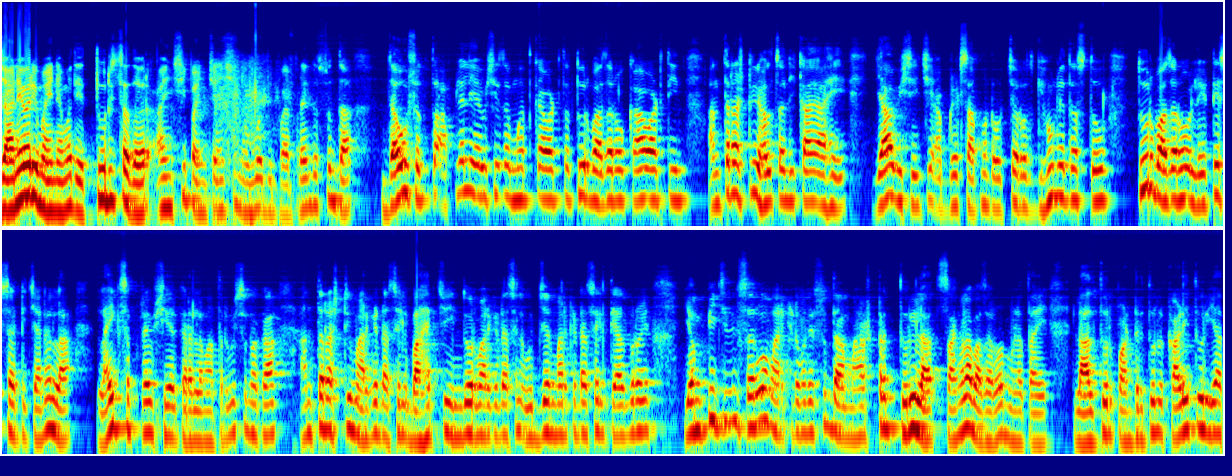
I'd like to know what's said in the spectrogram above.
जानेवारी महिन्यामध्ये तुरीचा दर ऐंशी पंच्याऐंशी नव्वद रुपयापर्यंत सुद्धा जाऊ शकतो. आपल्याला याविषयीचं मत काय वाटतं? तूर बाजारावर का वाढतील? आंतरराष्ट्रीय हालचाली काय आहे? याविषयीचे अपडेट्स आपण रोजच्या रोज घेऊन येत असतो. तूर बाजारावर लेटेस्टसाठी चॅनलला लाईक सबस्क्राईब शेअर करायला मात्र विसरू नका. आंतरराष्ट्रीय मार्केट असेल बाहेरचे इंदोर मार्केट असेल उज्जैन मार्केट असेल त्याचबरोबर एम पीची सर्व मार्केटमध्ये सुद्धा महाराष्ट्रात तुरीला चांगला बाजारभाव मिळत आहे. लाल तूर पांढरी तूर काळी तूर या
